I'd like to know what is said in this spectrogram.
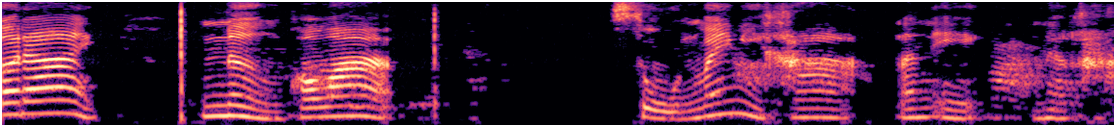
ก็ได้หนึ่งเพราะว่าศูนย์ไม่มีค่านั่นเองนะคะ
